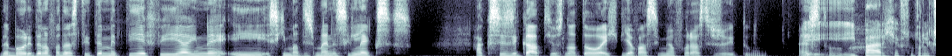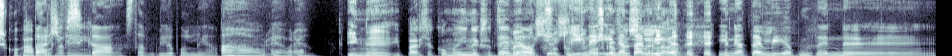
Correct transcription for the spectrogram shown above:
δεν μπορείτε να φανταστείτε με τι ευφυΐα είναι οι σχηματισμένες οι λέξεις. Αξίζει κάποιος να το έχει διαβάσει μια φορά στη ζωή του. Έστω. Ε, υπάρχει αυτό το λεξικό κάπου. Υπάρχει δηλαδή... φυσικά στα βιβλιοπολία. Α, ωραία, ωραία. Είναι, υπάρχει ακόμα ή είναι εξαντλημένο Βέβαια, όπως όχι, ο όχι. Είναι, τουρκικός είναι, από καφές τα στην λίγα, Ελλάδα; είναι από τα λίγα που δεν, ε,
